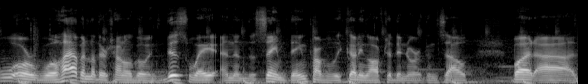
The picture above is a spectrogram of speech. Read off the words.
or we'll have another tunnel going this way, and then the same thing, probably cutting off to the north and south. But uh,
